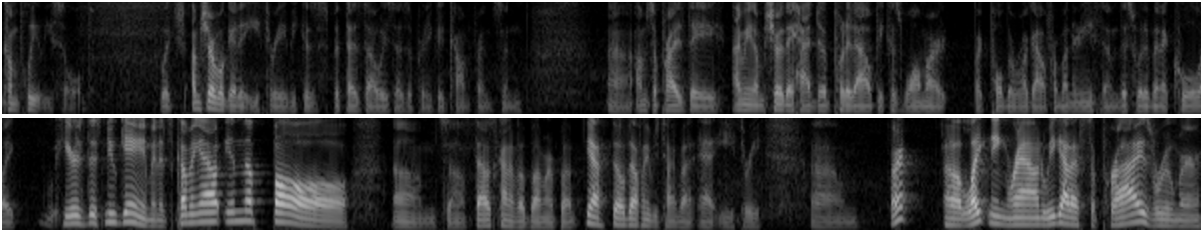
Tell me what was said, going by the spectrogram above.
completely sold. Which I'm sure we'll get at E3 because Bethesda always does a pretty good conference, and uh, I'm surprised they. I mean, I'm sure they had to put it out because Walmart like pulled the rug out from underneath them. This would have been a cool like, here's this new game and it's coming out in the fall. Um, so that was kind of a bummer, but yeah, they'll definitely be talking about at E3. Um, all right. Uh, lightning round. We got a surprise rumor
